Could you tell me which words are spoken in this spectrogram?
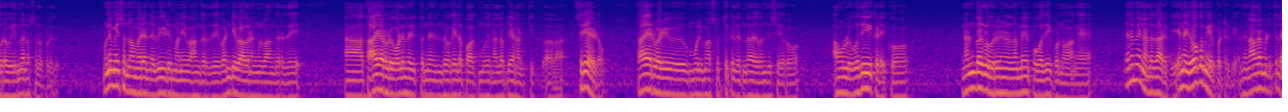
உறவு இது மாதிரிலாம் சொல்லப்படுது. முன்னுமே சொன்ன மாதிரி அந்த வீடு மனை வாங்குறது வண்டி வாகனங்கள் வாங்குறது தாயாருடைய உடல்நிலை இப்போ இந்த இந்த வகையில் பார்க்கும்போது நல்லபடியாக நடத்தி சரியாயிடும். தாயார் வழி மூலிமா சொத்துக்கள் இருந்தால் அது வந்து சேரும். அவங்களோட உதவி கிடைக்கும். நண்பர்கள் உறவினர்கள் எல்லாமே இப்போ உதவி பண்ணுவாங்க. எல்லாமே நல்லதாக இருக்குது ஏன்னா யோகம் ஏற்பட்டிருக்கு. அந்த நாலாம் இடத்துல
